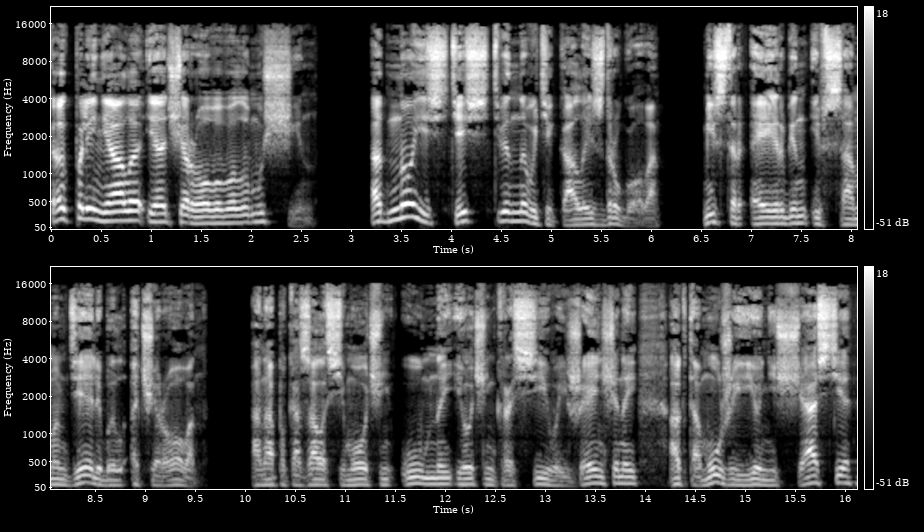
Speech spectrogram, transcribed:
как пленяла и очаровывала мужчин. Одно, естественно, вытекало из другого. Мистер Эйрбин и в самом деле был очарован. Она показалась ему очень умной и очень красивой женщиной, а к тому же ее несчастье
